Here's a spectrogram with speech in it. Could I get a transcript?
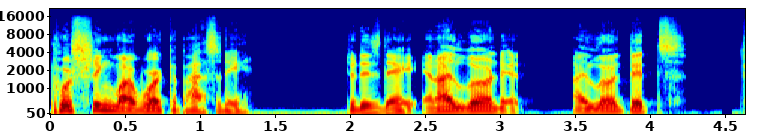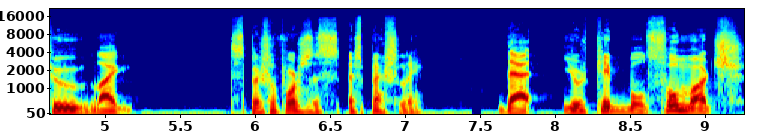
pushing my work capacity to this day, and I learned it. I learned it to like special forces especially that you're capable so much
